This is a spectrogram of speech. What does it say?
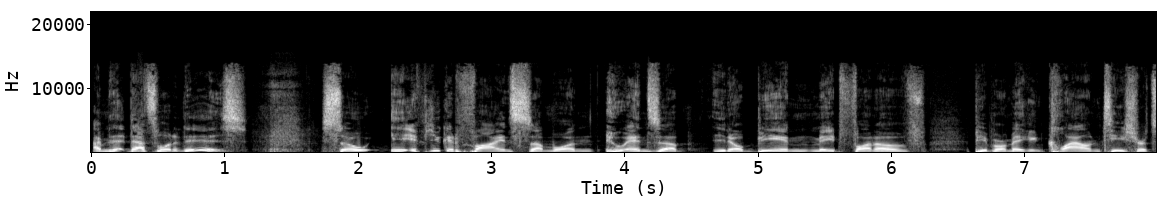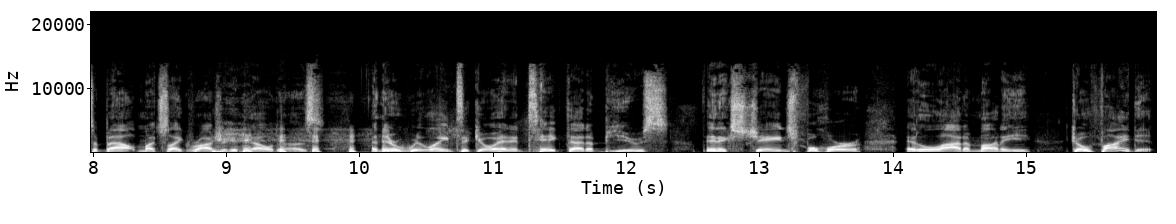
I mean, that's what it is. So if you could find someone who ends up, you know, being made fun of, people are making clown T-shirts about, much like Roger Goodell does, and they're willing to go ahead and take that abuse in exchange for a lot of money, go find it,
